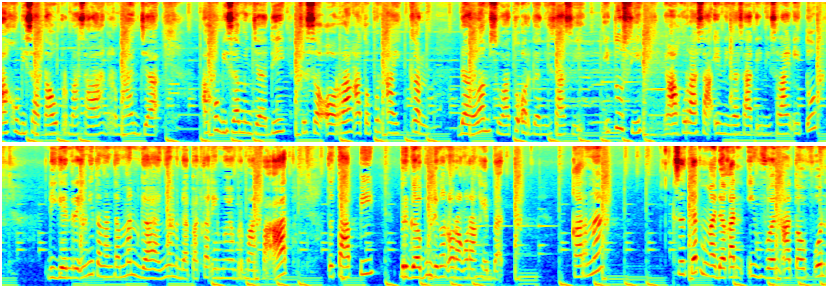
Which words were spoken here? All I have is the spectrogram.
aku bisa tahu permasalahan remaja aku bisa menjadi seseorang ataupun icon dalam suatu organisasi. Itu sih yang aku rasain hingga saat ini. Selain itu di genre ini teman-teman gak hanya mendapatkan ilmu yang bermanfaat, tetapi bergabung dengan orang-orang hebat. Karena setiap mengadakan event ataupun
